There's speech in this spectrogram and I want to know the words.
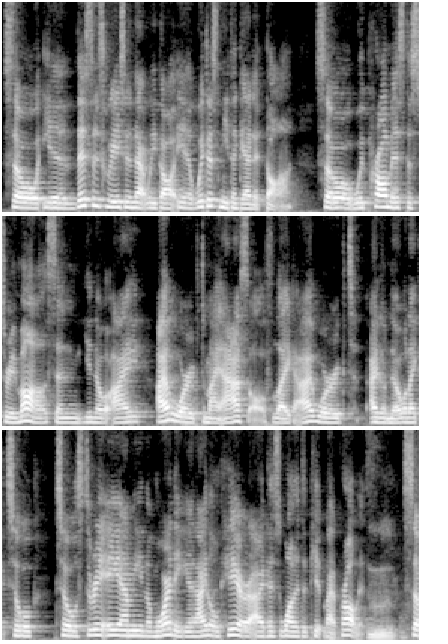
So in this situation that we got in, we just need to get it done. So we promised three months, and you know, I I worked my ass off. Like I worked, I don't know, like till till three a.m. in the morning, and I don't care. I just wanted to keep my promise. So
